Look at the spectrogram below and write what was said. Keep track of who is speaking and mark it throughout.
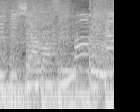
Speaker 1: she be jealous. Mom,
